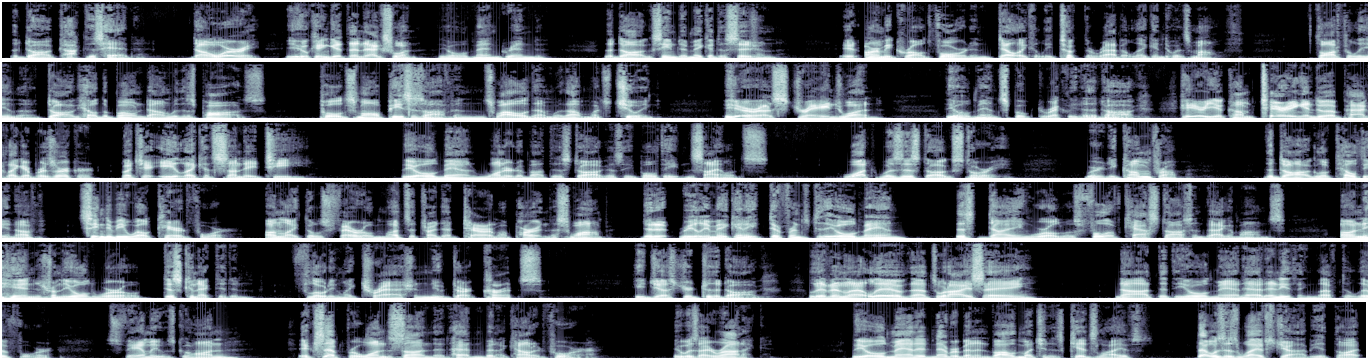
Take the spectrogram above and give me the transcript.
The dog cocked his head. Don't worry, you can get the next one, the old man grinned. The dog seemed to make a decision. It army crawled forward and delicately took the rabbit leg into its mouth. Thoughtfully, the dog held the bone down with his paws pulled small pieces off and swallowed them without much chewing. You're a strange one. The old man spoke directly to the dog. Here you come tearing into a pack like a berserker, but you eat like it's Sunday tea. The old man wondered about this dog as they both ate in silence. What was this dog's story? Where did he come from? The dog looked healthy enough, seemed to be well cared for. Unlike those pharaoh mutts that tried to tear him apart in the swamp, did it really make any difference to the old man? This dying world was full of cast-offs and vagabonds, unhinged from the old world, disconnected and floating like trash in new dark currents. He gestured to the dog. Live and let live, that's what I say. Not that the old man had anything left to live for. His family was gone except for one son that hadn't been accounted for. It was ironic. The old man had never been involved much in his kids' lives. That was his wife's job, he had thought.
